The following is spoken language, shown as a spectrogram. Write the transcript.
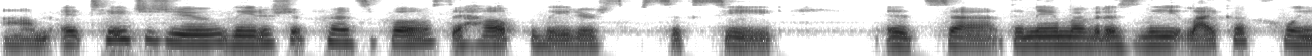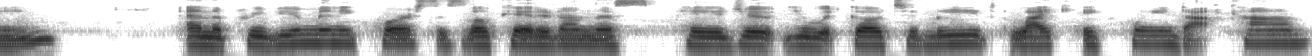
Um, it teaches you leadership principles to help leaders succeed. It's uh, the name of it is Lead Like a Queen, and the preview mini course is located on this page. You, you would go to leadlikeaqueen.com,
